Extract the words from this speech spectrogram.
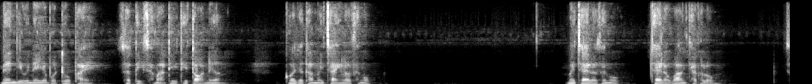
แม้นอยู่ในยบททั่วไป สติสมาธิที่ต่อเนื่อง ก็จะทำให้ใจเราสงบ เมื่อใจเราสงบ ใจเราว่างจากอารมณ์ ส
